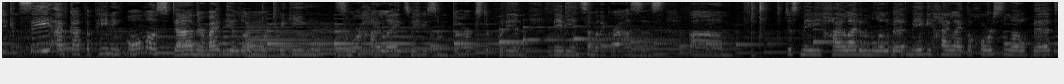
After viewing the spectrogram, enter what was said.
As you can see, I've got the painting almost done. There might be a little more tweaking, some more highlights, maybe some darks to put in, maybe in some of the grasses. Um, just maybe highlight them a little bit, maybe highlight the horse a little bit.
